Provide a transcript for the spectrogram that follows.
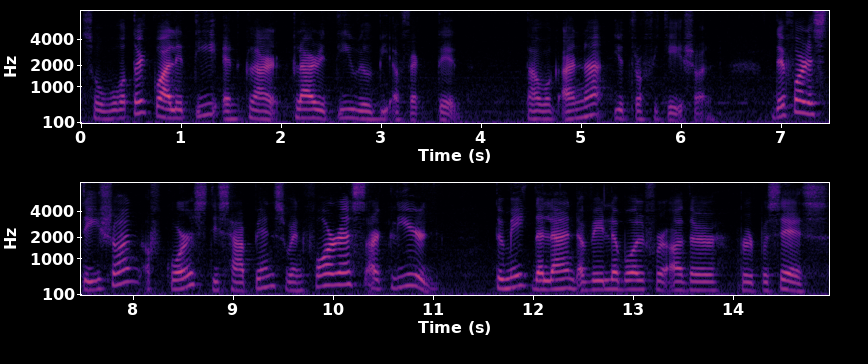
So, water quality and clar clarity will be affected. Tawag ana, eutrophication. Deforestation, of course, this happens when forests are cleared to make the land available for other purposes.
